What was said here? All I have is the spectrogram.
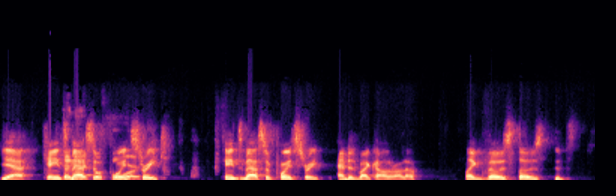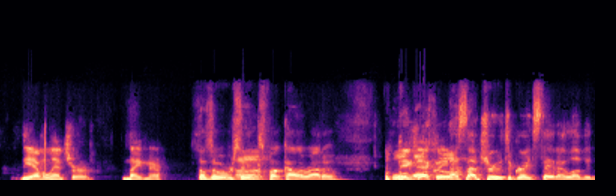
Yeah, Kane's massive point streak. Kane's massive point streak ended by Colorado. Like those those the Avalanche are nightmare. So that's what we're saying. Uh, fuck Colorado. Well, exactly. Also, that's not true. It's a great state. I love it.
